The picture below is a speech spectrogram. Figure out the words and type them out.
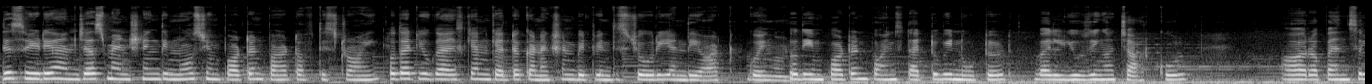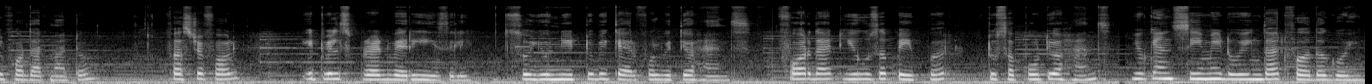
This video I am just mentioning the most important part of this drawing so that you guys can get a connection between the story and the art going on. So the important points that to be noted while using a charcoal or a pencil for that matter. First of all, it will spread very easily. So you need to be careful with your hands. For that use a paper to support your hands. You can see me doing that further going.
